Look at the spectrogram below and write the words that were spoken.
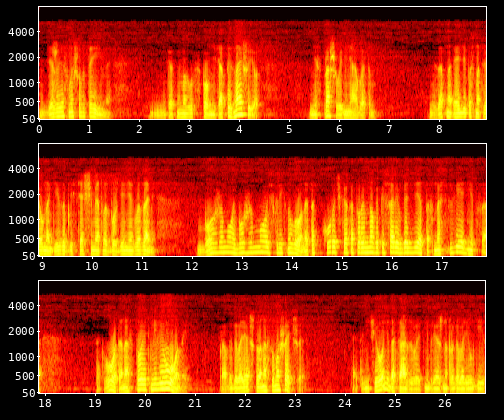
где же я слышал это имя? Никак не могу вспомнить. А ты знаешь ее? Не спрашивай меня об этом. Внезапно Эдди посмотрел на Гиза блестящими от возбуждения глазами. «Боже мой, боже мой!» — скрикнул он. «Это курочка, о которой много писали в газетах, наследница!» «Так вот, она стоит миллионы. Правда, говорят, что она сумасшедшая». «Это ничего не доказывает», — небрежно проговорил Гиз.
